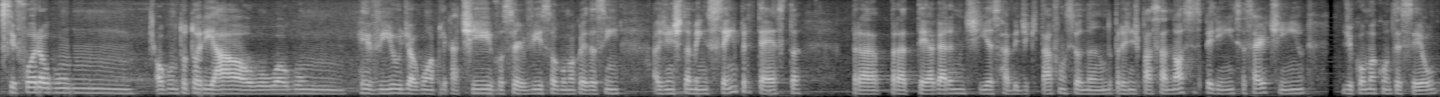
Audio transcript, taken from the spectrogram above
Se for algum, algum tutorial ou algum review de algum aplicativo, serviço, alguma coisa assim, a gente também sempre testa para ter a garantia, sabe, de que está funcionando, para a gente passar a nossa experiência certinho de como aconteceu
